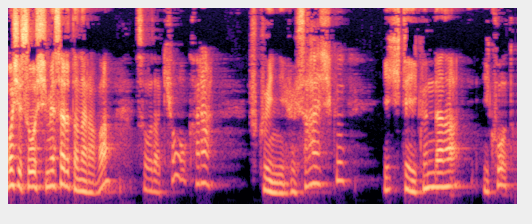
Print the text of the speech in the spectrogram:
もしそう示されたならば、そうだ、今日から福音にふさわしく生きていくんだな、行こうと。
